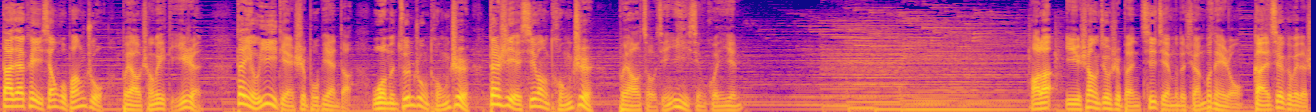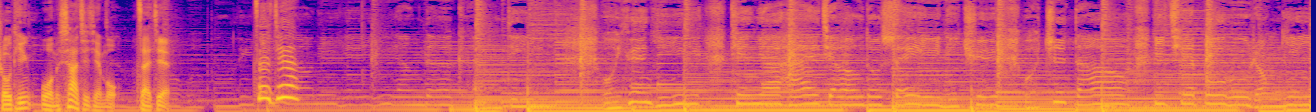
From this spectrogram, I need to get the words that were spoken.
大家可以相互帮助，不要成为敌人。但有一点是不变的，我们尊重同志，但是也希望同志不要走进异性婚姻。好了，以上就是本期节目的全部内容，感谢各位的收听，我们下期节目再见。再见。天涯海角都随你去，我知道一切不容易。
